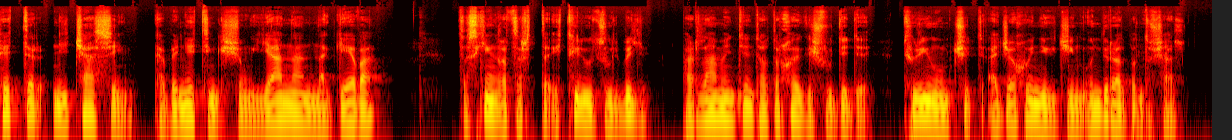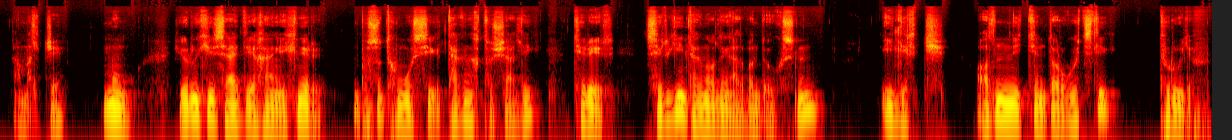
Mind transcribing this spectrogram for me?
Петр Ничасын кабинетын гишүүн Яна Нагева засгийн газарт ихтгэл үзүүлбэл парламентын тодорхой гишүүдэд төрийн өмчөд аж ахуйн нэгжийн өндөр албан тушаал амлажээ. Мөн ерөнхий сайдынхаа эхнэр бусад хүмүүсийг тагнах тушаалыг тэрээр цэргийн тагнуулын албанд өгсөн нь илэрч олон нийтийн дургүйцлийг төрүүлв.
